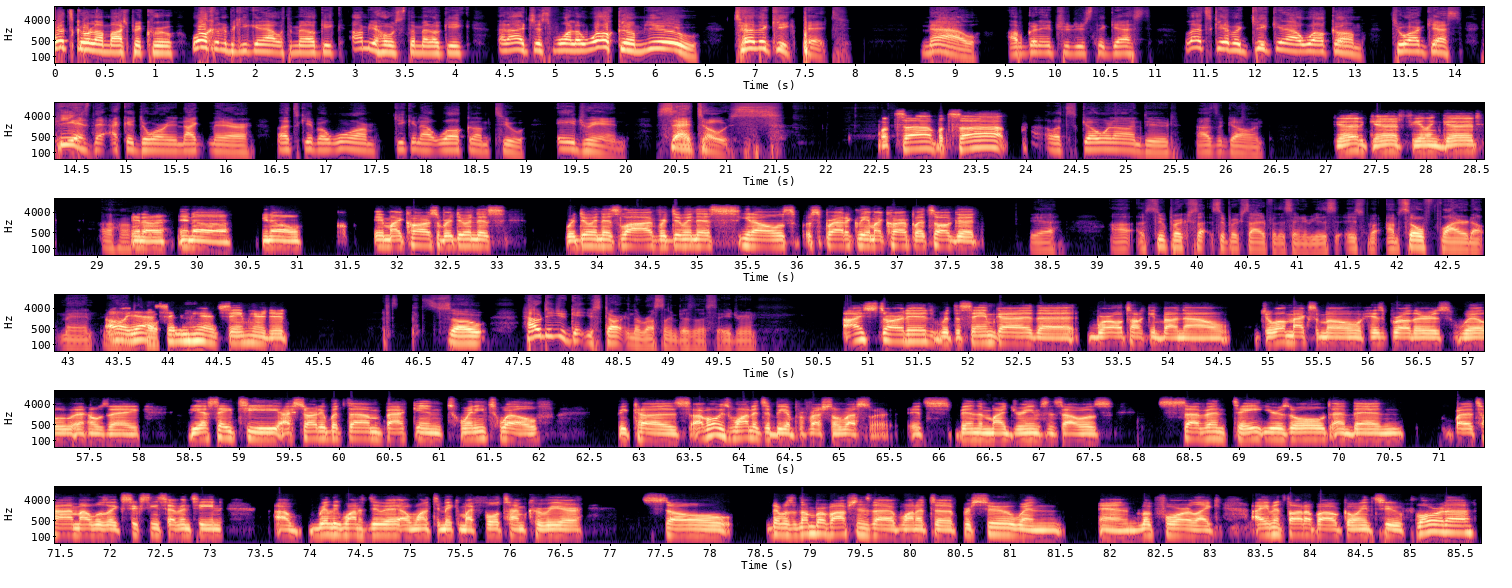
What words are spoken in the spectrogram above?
What's going on, Mosh Pit Crew? Welcome to Be Geeking Out with the Metal Geek. I'm your host, the Metal Geek, and I just want to welcome you to the Geek Pit. Now, I'm going to introduce the guest. Let's give a Geeking Out welcome to our guest. He is the Ecuadorian Nightmare. Let's give a warm Geeking Out welcome to Adrian Santos. What's up? What's up? What's going on, dude? How's it going? Good, good. Feeling good. Uh-huh. In a, in a, you know, in my car. So we're doing this. We're doing this live. We're doing this, you know, sp- sporadically in my car, but it's all good. Yeah. Uh, I'm super exci- super excited for this interview. This is I'm so fired up, man. Oh Yeah, yeah, so- same here. Same here, dude. So, how did you get your start in the wrestling business, Adrian? I started with the same guy that we're all talking about now, Joel Maximo, his brothers, Will and Jose. The SAT, I started with them back in 2012 because I've always wanted to be a professional wrestler. It's been in my dream since I was seven to eight years old. And then by the time I was like 16, 17, I really wanted to do it. I wanted to make it my full time career. So there was a number of options that I wanted to pursue and and look for. Like I even thought about going to Florida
